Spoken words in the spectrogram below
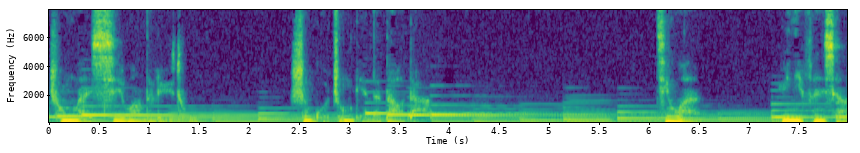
充满希望的旅途，胜过终点的到达。今晚，与你分享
